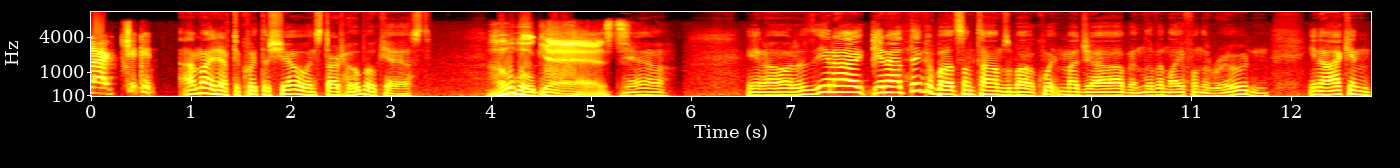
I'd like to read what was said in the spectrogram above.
like chicken. I might have to quit the show and start HoboCast. Hobocast. Yeah. You know, you know, I, you know, I think about sometimes about quitting my job and living life on the road, and you know, I can,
